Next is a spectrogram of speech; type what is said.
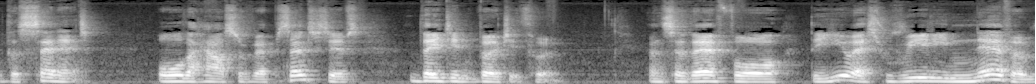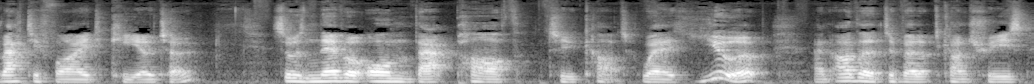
of the Senate or the House of Representatives, they didn't vote it through. And so, therefore, the US really never ratified Kyoto, so it was never on that path to cut. Whereas Europe and other developed countries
